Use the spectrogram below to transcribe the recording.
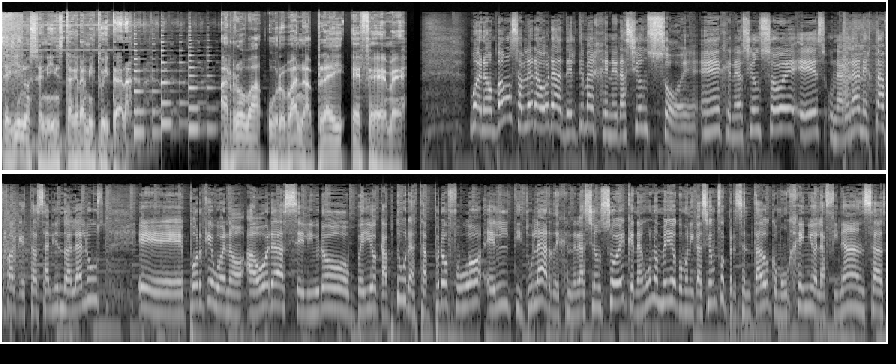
Seguimos en Instagram y Twitter. Arroba Urbana Play FM. Bueno, vamos a hablar ahora del tema de Generación Zoe. ¿eh? Generación Zoe es una gran estafa que está saliendo a la luz. Eh, porque, bueno, ahora se libró un pedido de captura, está prófugo el titular de Generación Zoe, que en algunos medios de comunicación fue presentado como un genio de las finanzas,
